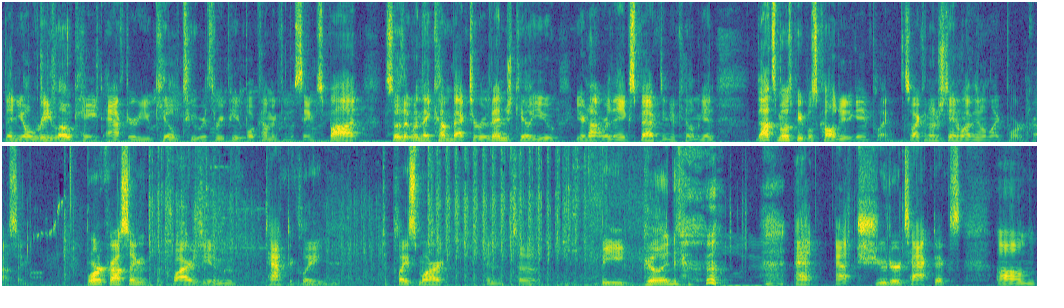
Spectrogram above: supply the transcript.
then you'll relocate after you kill two or three people coming from the same spot so that when they come back to revenge kill you you're not where they expect and you'll kill them again. That's most people's call of duty gameplay. So i can understand why they don't like border crossing Border crossing requires you to move tactically, to play smart, and to be good at, at shooter tactics. Um,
